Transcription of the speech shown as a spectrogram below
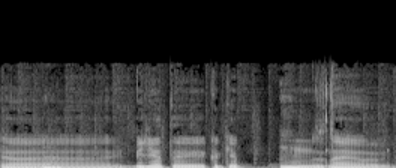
э, Билеты, как я знаю,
